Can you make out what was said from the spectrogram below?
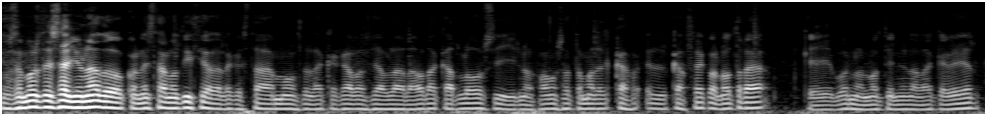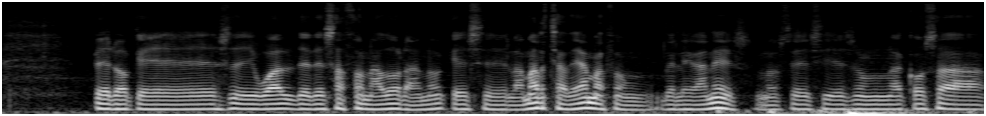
nos hemos desayunado con esta noticia de la que estábamos, de la que acabas de hablar ahora, Carlos, y nos vamos a tomar el, ca- el café con otra que, bueno, no tiene nada que ver, pero que es igual de desazonadora, ¿no? Que es eh, la marcha de Amazon de Leganés. No sé si es una cosa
